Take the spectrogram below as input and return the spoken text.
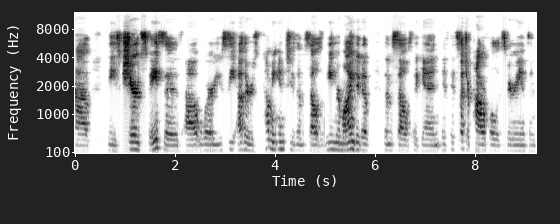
have these shared spaces uh, where you see others coming into themselves, being reminded of themselves again. It, it's such a powerful experience and,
